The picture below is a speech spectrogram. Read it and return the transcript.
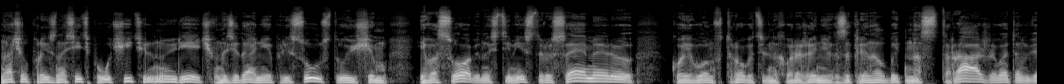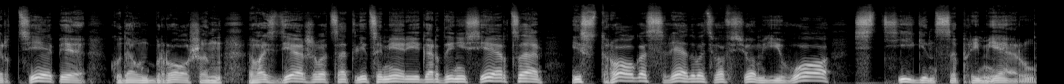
начал произносить поучительную речь в назидание присутствующим и в особенности мистеру Сэмюэлю, коего он в трогательных выражениях заклинал быть на страже в этом вертепе, куда он брошен, воздерживаться от лицемерия и гордыни сердца и строго следовать во всем его, Стигинса, примеру.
